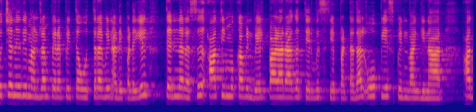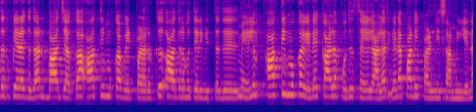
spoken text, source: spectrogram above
உச்சநீதிமன்றம் பிறப்பித்த உத்தரவின் அடிப்படையில் தென்னரசு அதிமுகவின் வேட்பாளர் வேட்பாளராக தேர்வு செய்யப்பட்டதால் ஓபிஎஸ் பின்வாங்கினார் அதன் பிறகுதான் பாஜக அதிமுக வேட்பாளருக்கு ஆதரவு தெரிவித்தது. மேலும் அதிமுக இடைக்கால பொதுச் செயலாளர் எடப்பாடி பழனிசாமி என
